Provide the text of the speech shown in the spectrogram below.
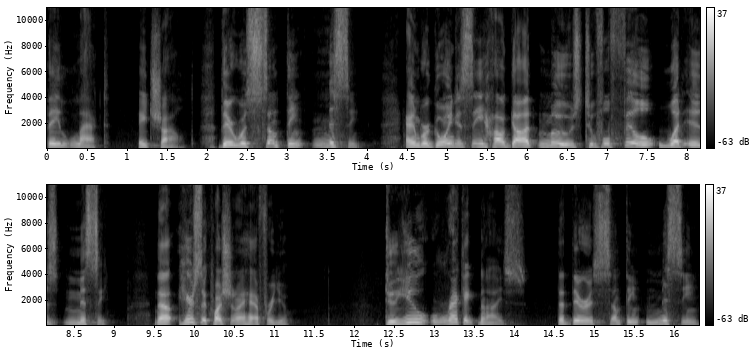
they lacked a child. There was something missing, and we're going to see how God moves to fulfill what is missing. Now, here's the question I have for you Do you recognize that there is something missing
